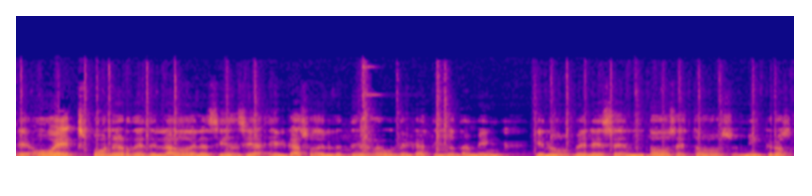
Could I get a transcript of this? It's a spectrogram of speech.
eh, o exponer desde el lado de la ciencia el caso de Raúl del Castillo también que nos merecen todos estos micros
